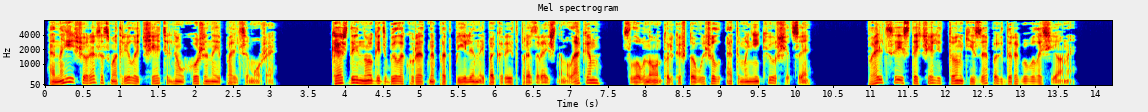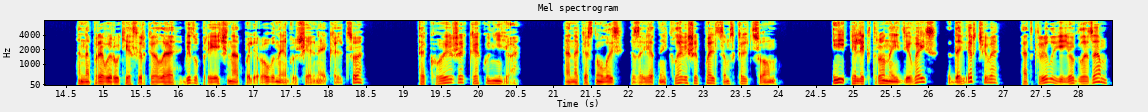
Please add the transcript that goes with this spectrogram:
Она еще раз осмотрела тщательно ухоженные пальцы мужа. Каждый ноготь был аккуратно подпилен и покрыт прозрачным лаком, словно он только что вышел от маникюрщицы. Пальцы источали тонкий запах дорогого лосьона. На правой руке сверкало безупречно отполированное обручальное кольцо, такое же, как у нее. Она коснулась заветной клавиши пальцем с кольцом, и электронный девайс доверчиво открыл ее глазам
